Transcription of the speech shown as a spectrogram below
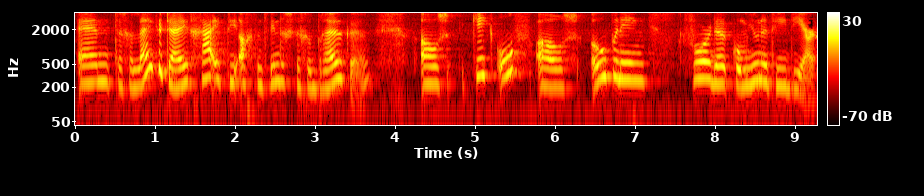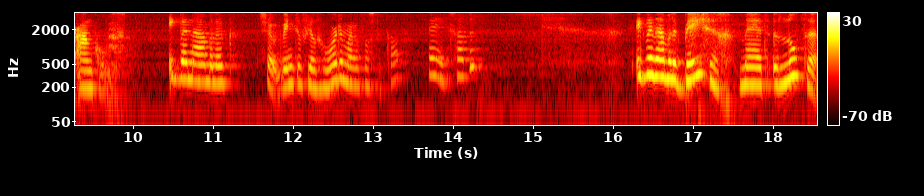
En tegelijkertijd ga ik die 28ste gebruiken als kick-off, als opening voor de community die er aankomt. Ik ben namelijk, zo, ik weet niet of je dat hoorde, maar dat was de kat. hey, gaat het? Ik ben namelijk bezig met Lotte.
